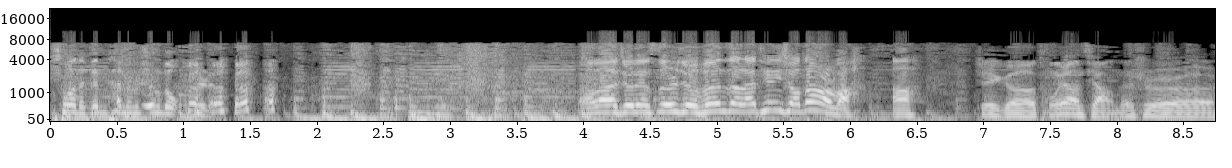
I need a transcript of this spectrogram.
说的跟他能听懂似的。好了，九点四十九分，再来听一小段吧。啊，这个同样讲的是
